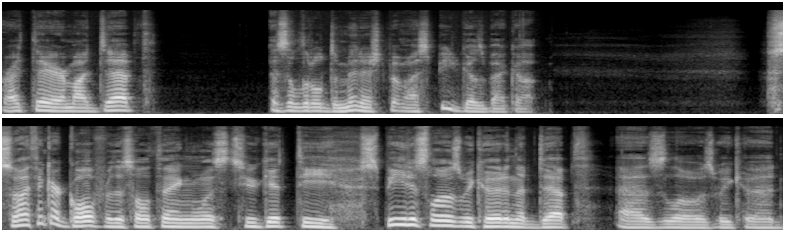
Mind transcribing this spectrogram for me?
right there, my depth is a little diminished, but my speed goes back up. So I think our goal for this whole thing was to get the speed as low as we could and the depth as low as we could.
